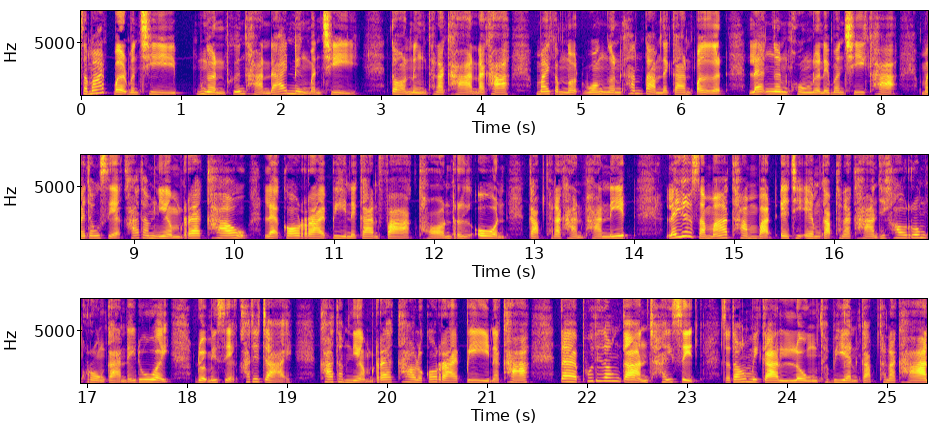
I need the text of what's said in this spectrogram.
สามารถเปิดบัญชีเงินพื้นฐานได้ 1 บัญชี ต่อ 1 ธนาคารนะคะ ไม่กำหนดวงเงินขั้นต่ำในการเปิด และเงินคงเหลือในบัญชีค่ะ ไม่ต้องเสียค่าธรรมเนียมแรกเข้า และก็รายปีในการฝากถอนหรือโอน กับธนาคารพาณิชย์ และยังสามารถทำบัตร ATM กับธนาคารที่เข้าร่วมโครงการได้ด้วย โดยไม่เสียค่าใช้จ่าย ค่าธรรมเนียมแรกเข้าแล้วก็รายปีนะคะ แต่ผู้ที่ต้องการใช้สิทธิ์ จะต้องมีการลงทะเบียนกับธนาคาร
